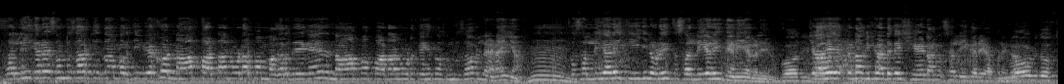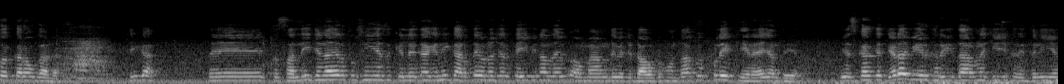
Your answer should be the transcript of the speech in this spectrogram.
ਤਸੱਲੀ ਕਰੇ ਸੰਧੂ ਸਾਹਿਬ ਜਿੱਦਾਂ ਮਰਜ਼ੀ ਵੇਖੋ ਨਾ ਪਾਟਾ ਨੋਟ ਆਪਾਂ ਮਗਰ ਦੇ ਗਏ ਤੇ ਨਾ ਆਪਾਂ ਪਾਟਾ ਨੋਟ ਕਿਸੇ ਤੋਂ ਸੰਧੂ ਸਾਹਿਬ ਲੈਣਾ ਹੀ ਆ। ਹੂੰ। ਤਸੱਲੀ ਵਾਲੀ ਚੀਜ਼ ਲਾਉਣੀ ਤਸੱਲੀ ਵਾਲੀ ਦੇਣੀ ਅਗਲੇ ਵਾਹ ਜੀ ਨੂੰ ਵਾਹ। ਚਾਹੇ ਇੱਕ ਡੰਗ ਛੱਡ ਕੇ ਛੇ ਡੰਗ ਤਸੱਲੀ ਕਰੇ ਆਪਣੇ ਲਓ ਨਾਲ ਵੀ ਦੋਸਤੋ ਕਰੋ ਗੱਲ। ਠੀਕ ਆ? ਤੇ ਤਸੱਲੀ ਜਿੰਨਾ ਚਿਰ ਤੁਸੀਂ ਇਸ ਕਿੱਲੇ ਤੇ ਆ ਕੇ ਨਹੀਂ ਕਰਦੇ ਉਹਨਾਂ ਚਿਰ ਕਈ ਵੀਰਾਂ ਦੇ ਮਨ ਦੇ ਵਿੱਚ ਡਾਊਟ ਹੁੰਦਾ ਕੋਈ ਭੁਲੇਖੇ ਰਹਿ ਜਾਂਦੇ ਆ। ਇਸ ਕਰਕੇ ਜਿਹੜਾ ਵੀਰ ਖਰੀਦਦਾਰ ਨੇ ਚੀਜ਼ ਖਰੀਦਣੀ ਆ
